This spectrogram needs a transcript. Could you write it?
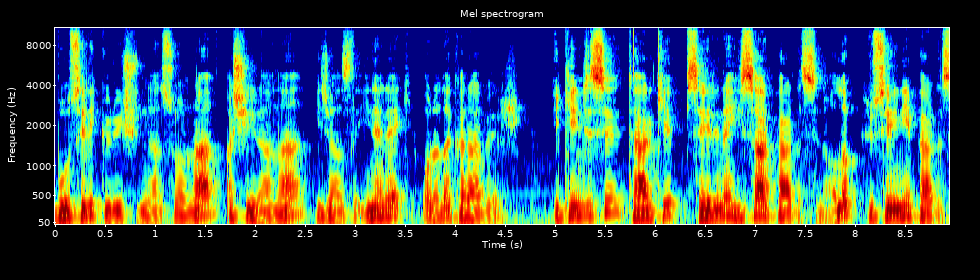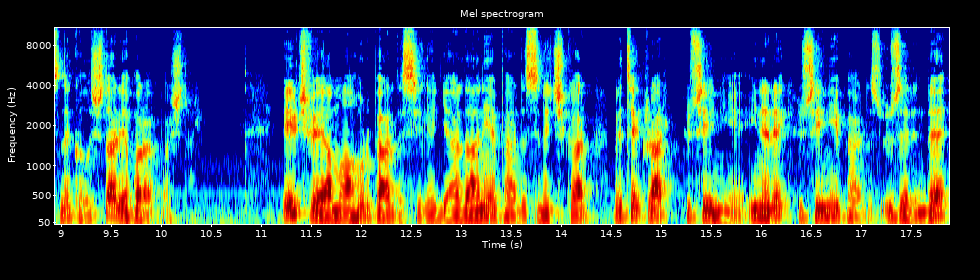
Buselik yürüyüşünden sonra Aşiran'a Hicazlı inerek orada karar verir. İkincisi terkip seyrine Hisar perdesini alıp Hüseyini perdesine kalışlar yaparak başlar. Evç veya mahur perdesiyle gerdaniye perdesine çıkar ve tekrar Hüseyniye inerek Hüseyni perdesi üzerinde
